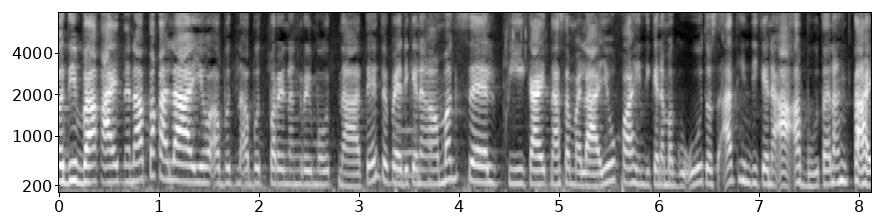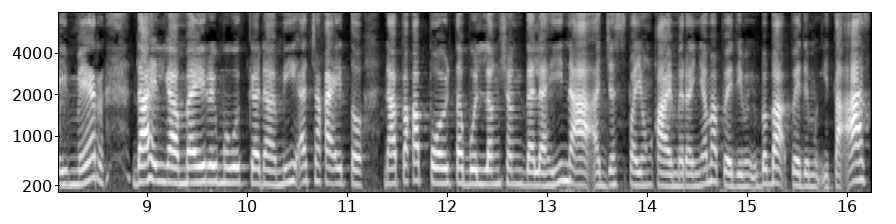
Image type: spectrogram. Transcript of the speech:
O di ba kahit na napakalayo, abot na abot pa rin ang remote natin. So pwede ka na nga mag-selfie kahit nasa malayo ka, hindi ka na mag-uutos at hindi ka na aabutan ng timer. Dahil nga may remote ka na mi at saka ito, napaka-portable lang siyang dalahin, na-adjust pa yung camera niya, ma pwede mong ibaba, pwede mong itaas.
